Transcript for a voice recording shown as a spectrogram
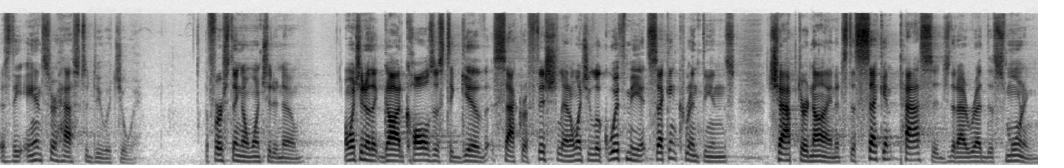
is the answer has to do with joy. The first thing I want you to know I want you to know that God calls us to give sacrificially. And I want you to look with me at 2 Corinthians chapter 9. It's the second passage that I read this morning.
